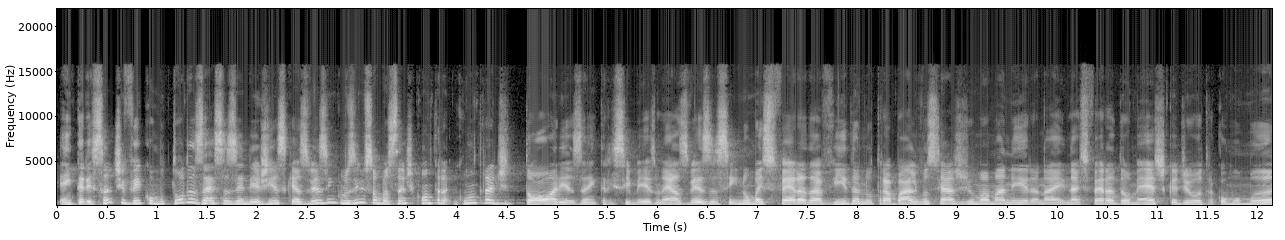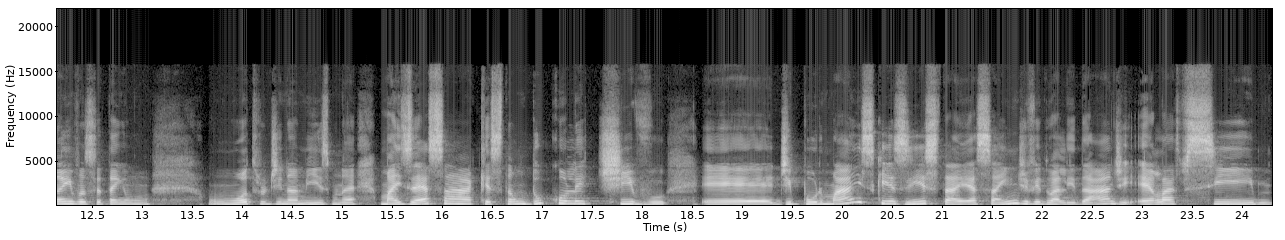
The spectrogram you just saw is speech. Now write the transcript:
é, interessante ver como todas essas energias, que às vezes, inclusive, são bastante contra, contraditórias entre si mesmo, né? Às vezes, assim, numa esfera da vida, no trabalho, você age de uma maneira, na, na esfera doméstica, de outra. Como mãe, você tem um um outro dinamismo, né? Mas essa questão do coletivo, é, de por mais que exista essa individualidade, ela se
